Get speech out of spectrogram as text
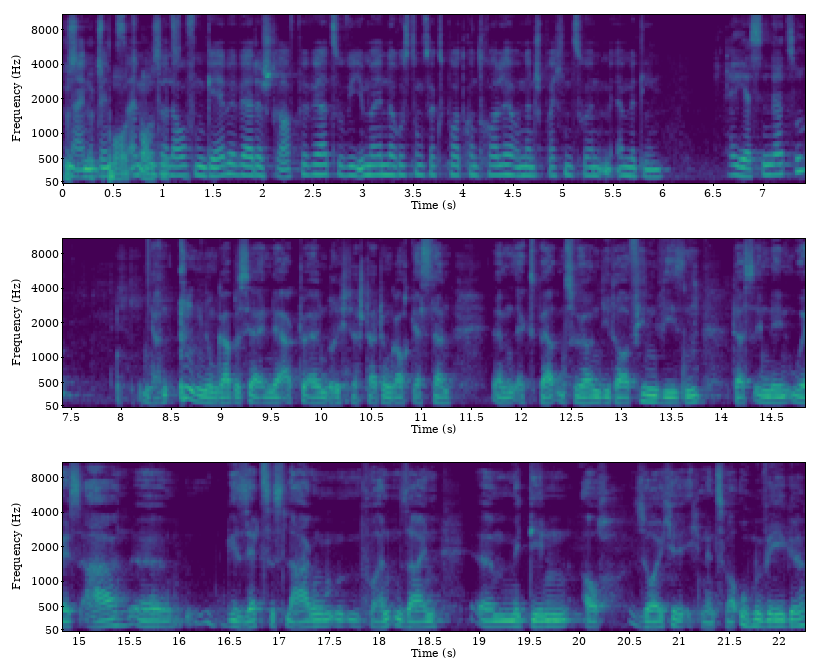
Nein, wenn es ein Unterlaufen gäbe, wäre der strafbewehrt, so wie immer in der Rüstungsexportkontrolle und entsprechend zu ermitteln. Herr Jessen dazu? Ja, nun gab es ja in der aktuellen Berichterstattung auch gestern ähm, Experten zu hören, die darauf hinwiesen, dass in den USA äh, Gesetzeslagen vorhanden seien, äh, mit denen auch solche, ich nenne zwar Umwege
